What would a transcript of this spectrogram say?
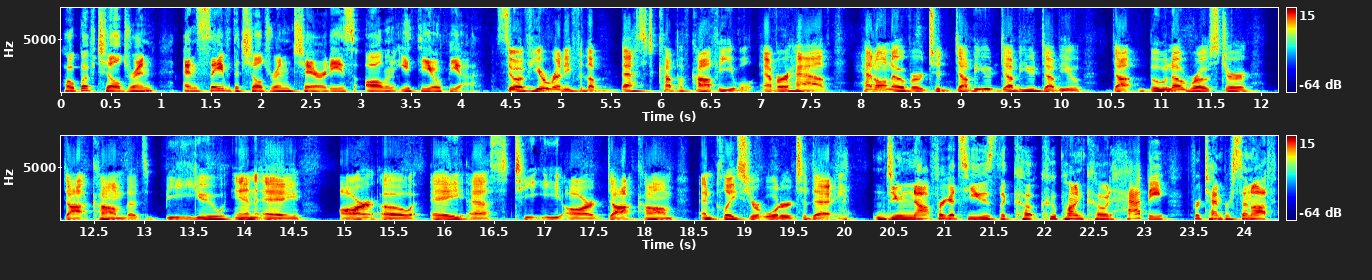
Hope of Children, and Save the Children charities, all in Ethiopia. So if you're ready for the best cup of coffee you will ever have, head on over to www.bunaroaster.com. That's B U N A R O A S T E R.com and place your order today. Do not forget to use the co- coupon code HAPPY for 10% off.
